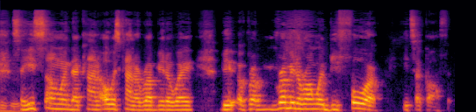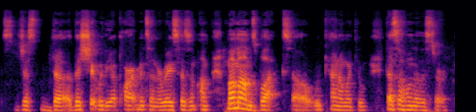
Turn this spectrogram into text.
Mhm. so he's someone that kind of always kind of rubbed me the way, be, uh, rubbed me the wrong way before he took office. Just the the shit with the apartments and the racism. Um, my mom's black, so we kind of went through. That's a whole nother story.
